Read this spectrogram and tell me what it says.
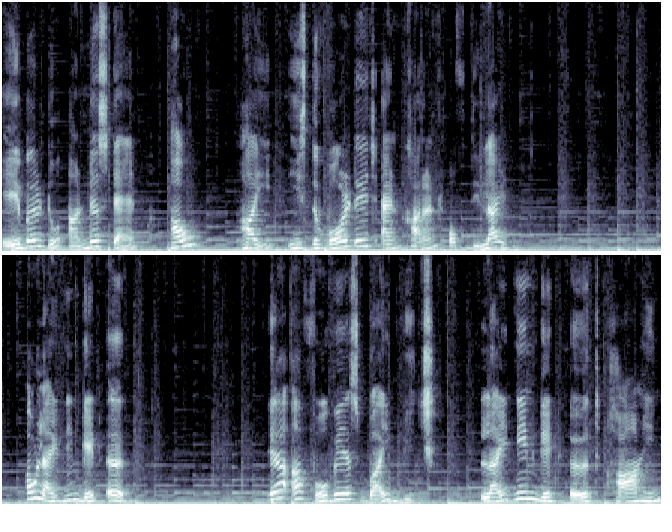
able to understand how high is the voltage and current of the light. How lightning get earth? There are four ways by which lightning get earth harming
